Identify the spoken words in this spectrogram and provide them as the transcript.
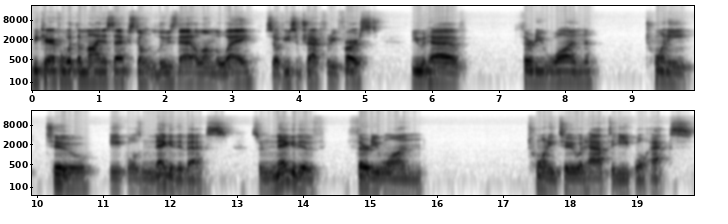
Be careful with the minus x. Don't lose that along the way. So if you subtract 3 first, you would have 31 22 equals negative x. So negative 31 22 would have to equal x.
